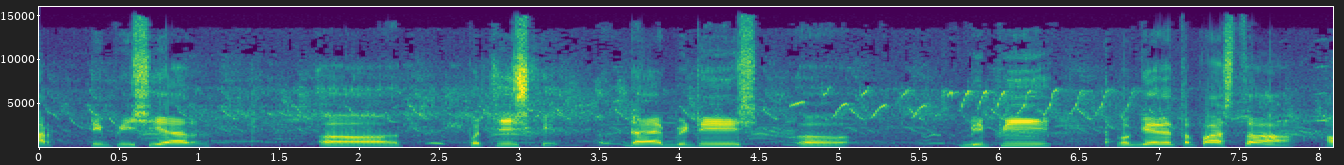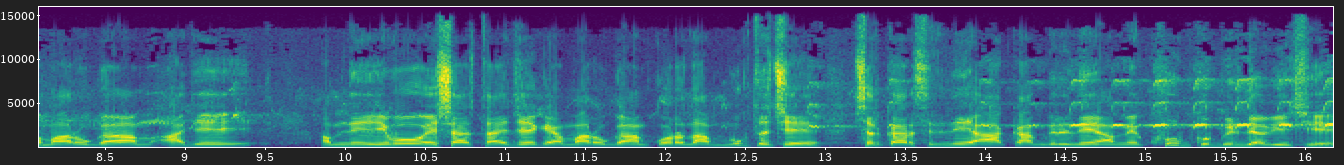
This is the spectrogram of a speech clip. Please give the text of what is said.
આરટીપીસીઆર પચીસ ડાયાબિટીસ બીપી વગેરે તપાસતા અમારું ગામ આજે અમને એવો અહેસાસ થાય છે કે અમારું ગામ કોરોના મુક્ત છે. સરકારશ્રીની આ કામગીરીને અમે ખૂબ ખૂબ બિરદાવીએ છીએ.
